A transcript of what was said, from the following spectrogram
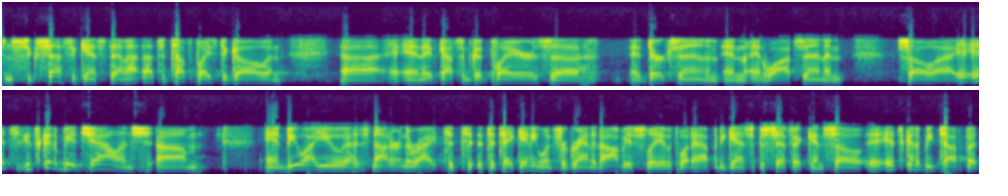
some success against them, that's a tough place to go, and uh, and they've got some good players, uh, Derksen and, and, and Watson, and so uh, it's it's going to be a challenge. Um, and BYU has not earned the right to, to, to take anyone for granted, obviously, with what happened against Pacific, and so it's going to be tough. But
